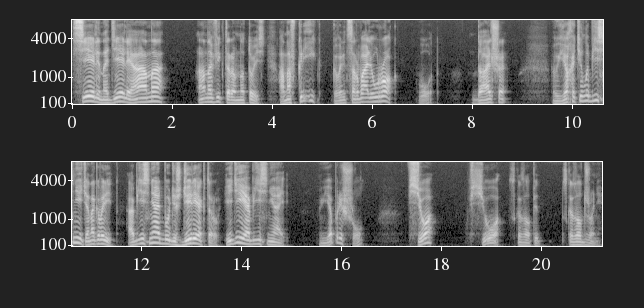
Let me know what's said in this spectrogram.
Сели, надели, а она... Анна Викторовна, то есть, она в крик, говорит, сорвали урок. Вот. Дальше. Я хотел объяснить, она говорит, объяснять будешь директору, иди и объясняй. Я пришел. Все? Все, сказал, сказал Джонни.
